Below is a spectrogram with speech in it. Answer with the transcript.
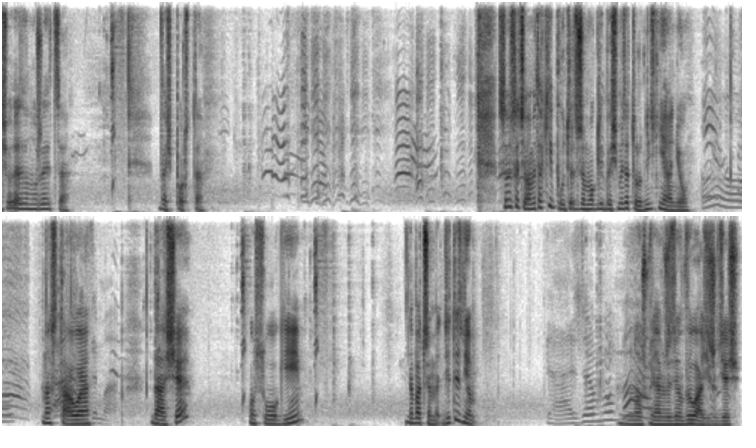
się odezwa nożyce. Weź pocztę. Słuchajcie, mamy taki budżet, że moglibyśmy zatrudnić nianiu. Na stałe. Da się? Usługi. Zobaczymy. Gdzie ty z nią... No już myślałem, że z nią wyłazisz gdzieś.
